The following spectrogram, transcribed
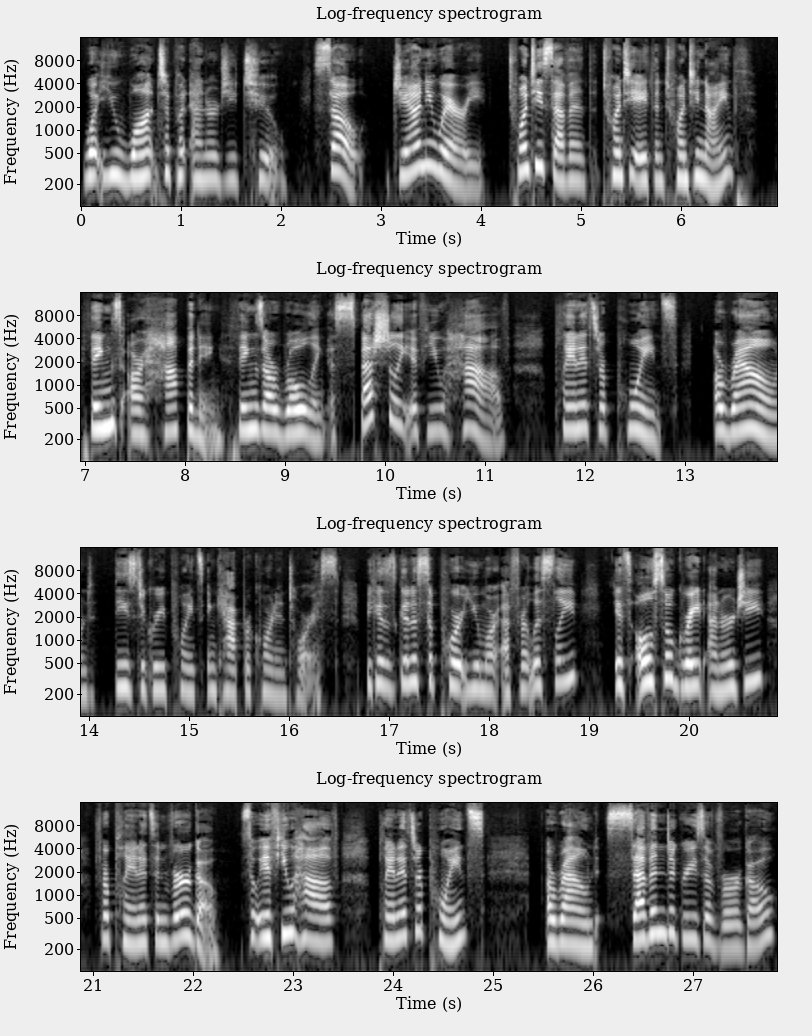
what you want to put energy to. So, January 27th, 28th, and 29th, things are happening, things are rolling, especially if you have planets or points around these degree points in Capricorn and Taurus because it's going to support you more effortlessly. It's also great energy for planets in Virgo. So if you have planets or points around 7 degrees of Virgo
